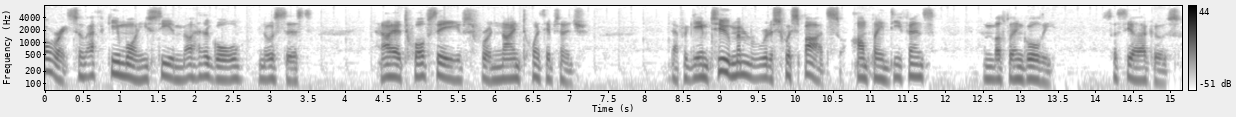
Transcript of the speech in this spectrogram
Alright, so after game one, you see Mel had a goal, no assist, and I had 12 saves for a 920 save percentage. Now for game two, remember we're to switch spots. I'm playing defense, and Mel's playing goalie. So let's see how that goes.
